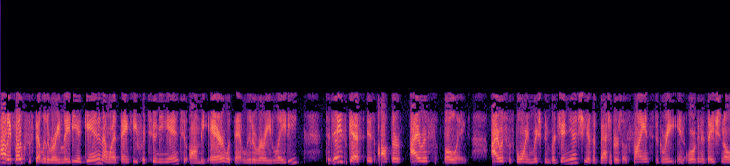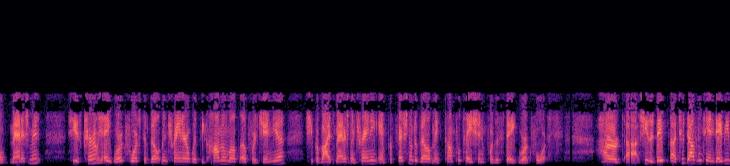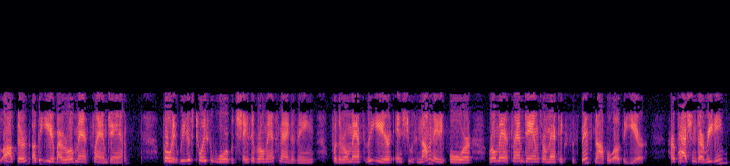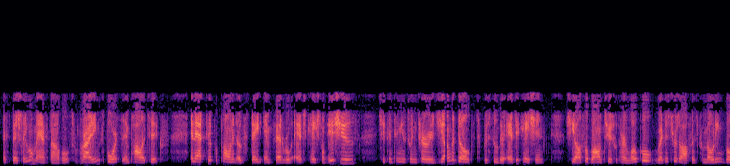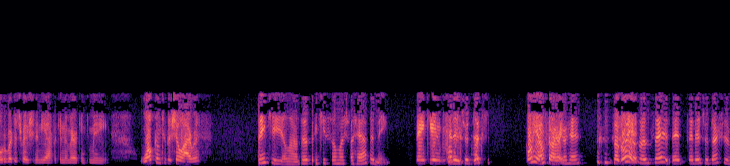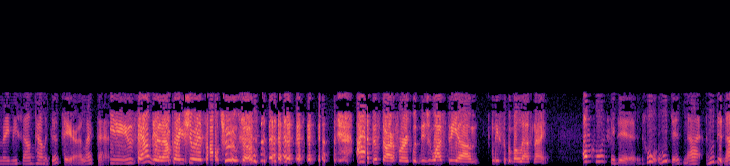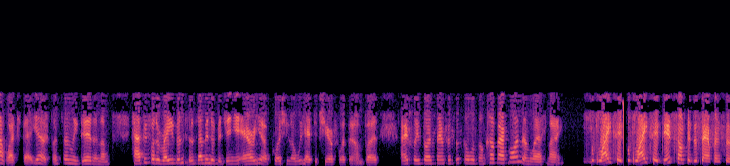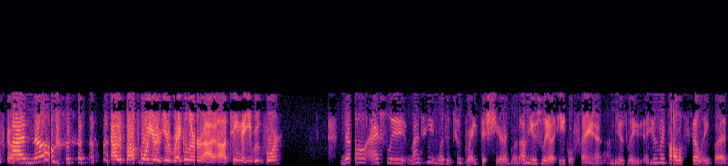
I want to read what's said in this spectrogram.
Howdy, folks. It's that literary lady again, and I want to thank you for tuning in to On the Air with that literary lady. Today's guest is author Iris Bowling. Iris was born in Richmond, Virginia. She has a Bachelor's of Science degree in Organizational Management. She is currently a workforce development trainer with the Commonwealth of Virginia. She provides management training and professional development consultation for the state workforce her uh, she's a de- uh, 2010 debut author of the year by Romance Slam Jam, voted Reader's Choice Award with Shades of Romance magazine for the Romance of the Year, and she was nominated for Romance Slam Jam's Romantic Suspense Novel of the Year. Her passions are reading, especially romance novels, writing, sports, and politics, an active proponent of state and federal educational issues. She continues to encourage young adults to pursue their education she also volunteers with her local registrar's office promoting voter registration in the African American community. Welcome to the show, Iris. Thank you, Yolanda. Thank you so much for having me. Thank you. And before that introduction. Go ahead. I'm sorry. Go ahead. No, go ahead. I was say that that introduction made me sound kind of good there. I like that. You, you sound good, and I'm pretty sure it's all true. So I have to start first with. Did you watch the um the Super Bowl last night? Of course we did. Who who did not who did not watch that? Yes, I certainly did and I'm happy for the Ravens since I'm in the Virginia area. Of course, you know, we had to cheer for them, but I actually thought San Francisco was gonna come back on them last night. It was lights. It was lighted. Did something to San Francisco. I know. now is Baltimore your your regular uh, uh, team that you root for? No, actually, my team wasn't too great this year, but I'm usually an Eagles fan. I'm usually I usually follow Philly, but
